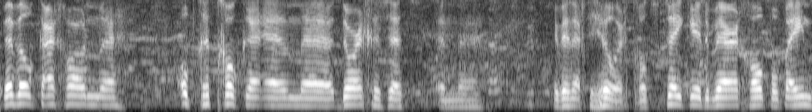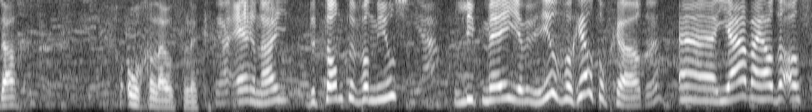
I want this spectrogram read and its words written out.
We hebben elkaar gewoon eh, opgetrokken en eh, doorgezet. En eh, ik ben echt heel erg trots. Twee keer de berg op op één dag. Ongelooflijk. Ja, Erna, de tante van Niels, liep mee. Je hebt heel veel geld opgehaald, hè? Eh, ja, wij hadden als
